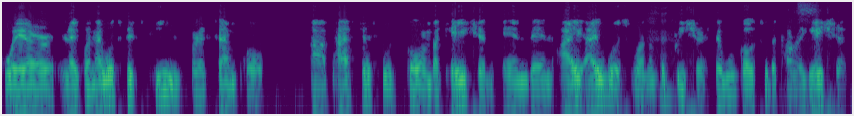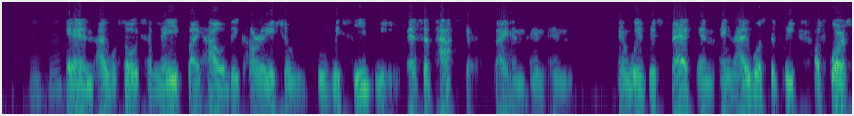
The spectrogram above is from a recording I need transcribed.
where like when I was 15, for example, uh, pastors would go on vacation, and then I, I was one of the preachers that would go to the congregation, mm-hmm. and I was always amazed by how the congregation would receive me as a pastor, like and and and, and with respect, and and I was the pre. Of course,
